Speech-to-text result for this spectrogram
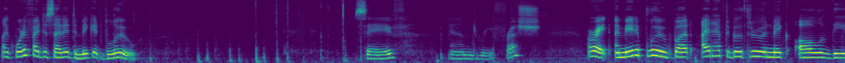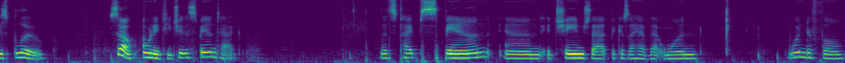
Like what if I decided to make it blue? Save and refresh. All right, I made it blue, but I'd have to go through and make all of these blue. So I want to teach you the span tag. Let's type span, and it changed that because I have that one wonderful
